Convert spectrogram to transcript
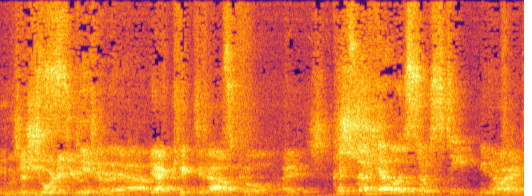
It was a shorter U-turn. Yeah, I kicked it out. That's cool. Because the hill is so steep, you know. Right.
